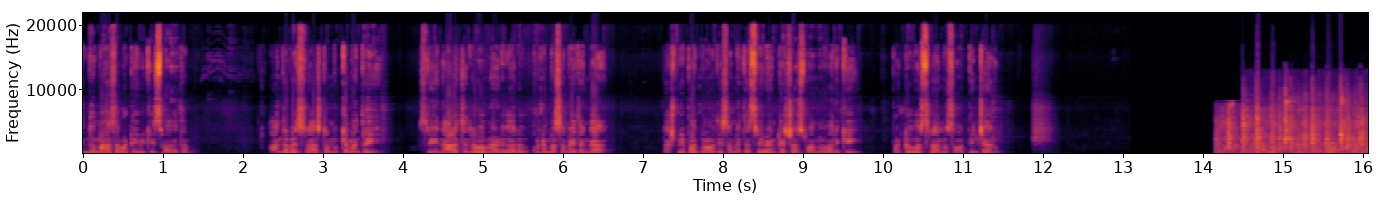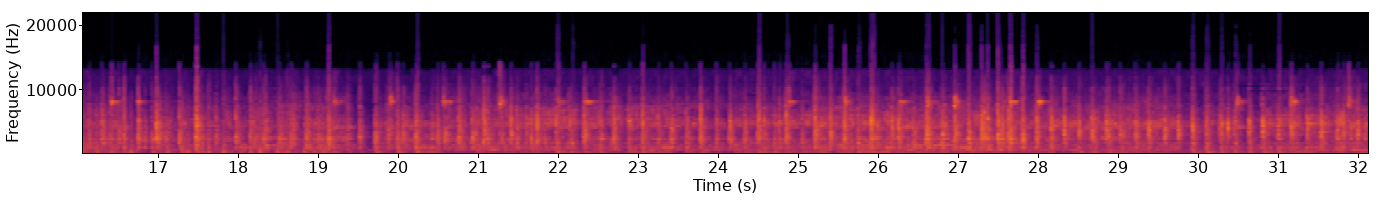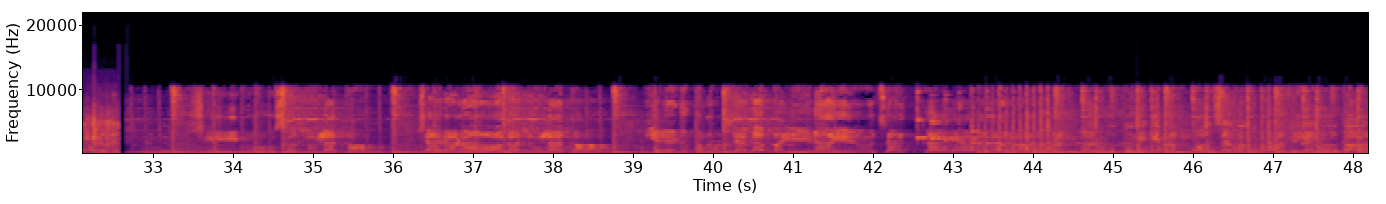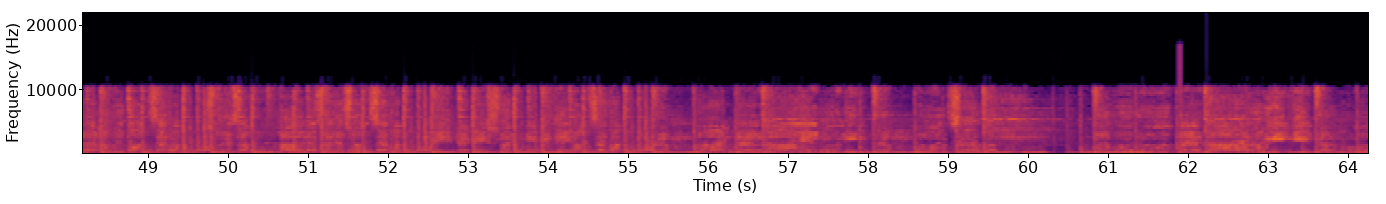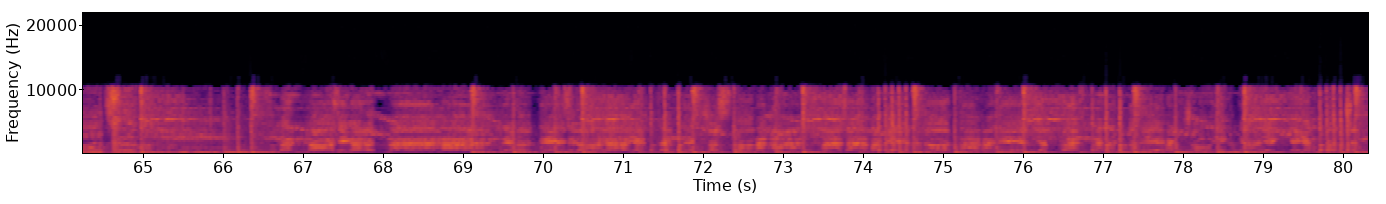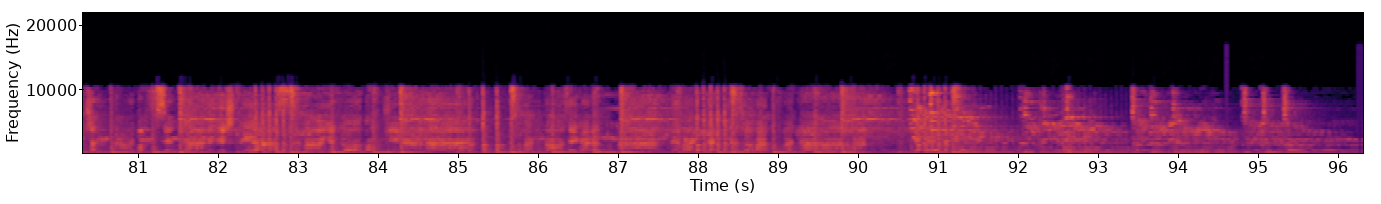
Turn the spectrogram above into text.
హిందూ మహాసభ టీవీకి స్వాగతం. ఆంధ్రప్రదేశ్ రాష్ట్ర ముఖ్యమంత్రి శ్రీ నారా చంద్రబాబు నాయుడు గారు కుటుంబ సమేతంగా లక్ష్మీ పద్మావతి సమేత శ్రీ వెంకటేశ్వర స్వామి వారికి పట్టు వస్త్రాలను సమర్పించారు. చక్కరూపునికి బ్రహ్మోత్సవం అఖిల లోకాల అమృతోత్సవం సుర సమూహాల I Namaya Jogam Shinama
